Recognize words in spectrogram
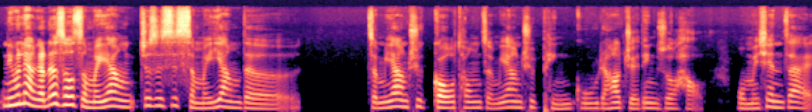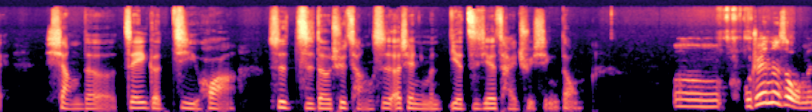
你们两个那时候怎么样？就是是什么样的？怎么样去沟通？怎么样去评估？然后决定说好，我们现在想的这个计划，是值得去尝试，而且你们也直接采取行动？嗯，我觉得那时候我们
